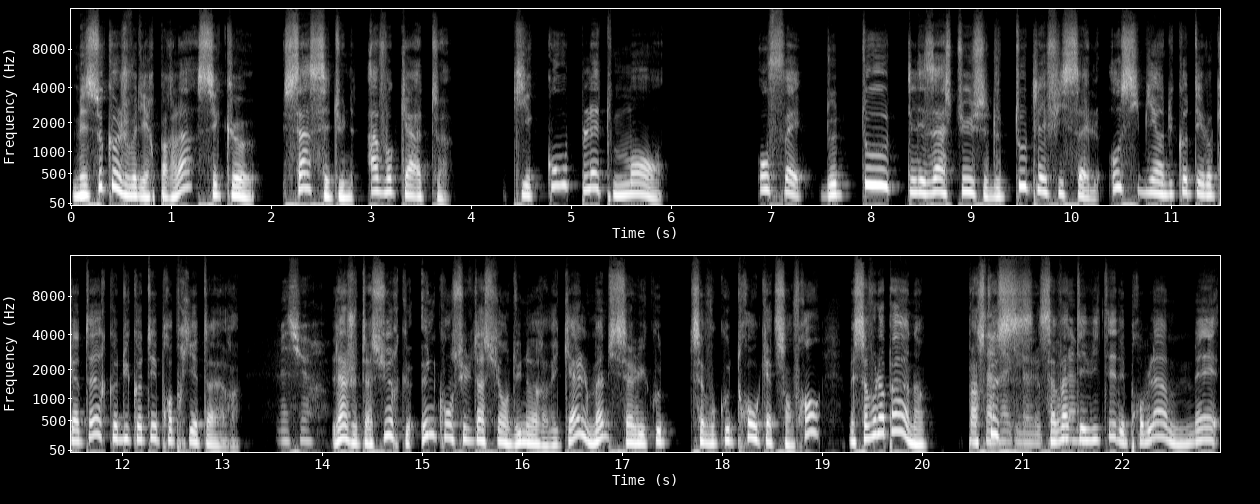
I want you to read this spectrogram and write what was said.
Mais ce que je veux dire par là, c'est que ça, c'est une avocate qui est complètement au fait de toutes les astuces et de toutes les ficelles, aussi bien du côté locataire que du côté propriétaire. Bien sûr. Là, je t'assure qu'une consultation d'une heure avec elle, même si ça, lui coûte, ça vous coûte 300 ou 400 francs, mais ça vaut la peine. Parce Ça que ça va t'éviter des problèmes, mais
